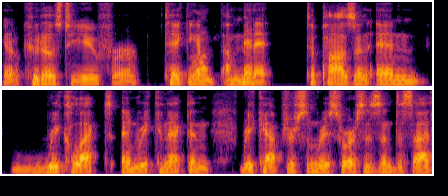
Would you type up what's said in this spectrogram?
you know kudos to you for taking a, a, minute to pause and, and recollect and reconnect and recapture some resources and decide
